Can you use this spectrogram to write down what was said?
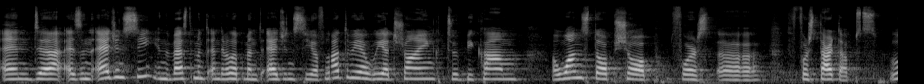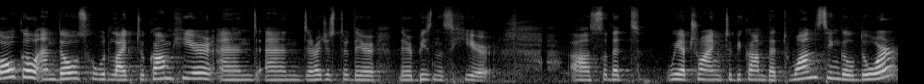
And uh, as an agency, investment and development agency of Latvia, we are trying to become a one-stop shop for uh, for startups, local and those who would like to come here and and register their their business here. Uh, so that we are trying to become that one single door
